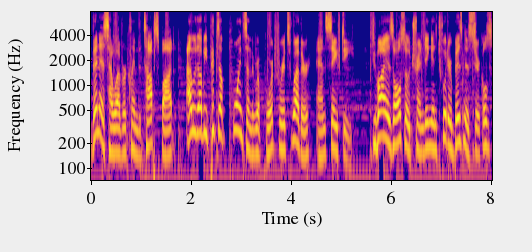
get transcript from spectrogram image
Venice, however, claimed the top spot. Abu Dhabi picked up points in the report for its weather and safety. Dubai is also trending in Twitter business circles.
